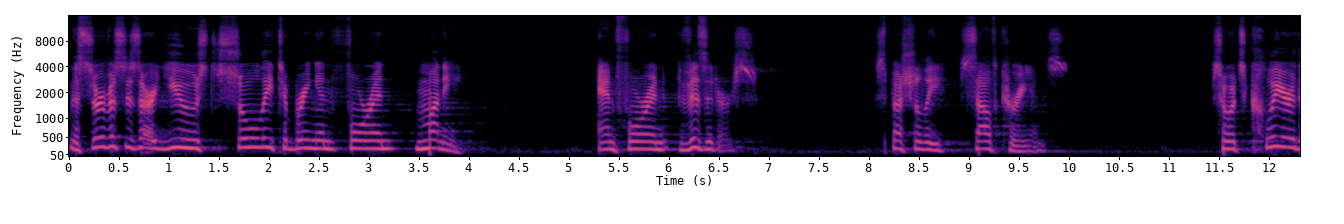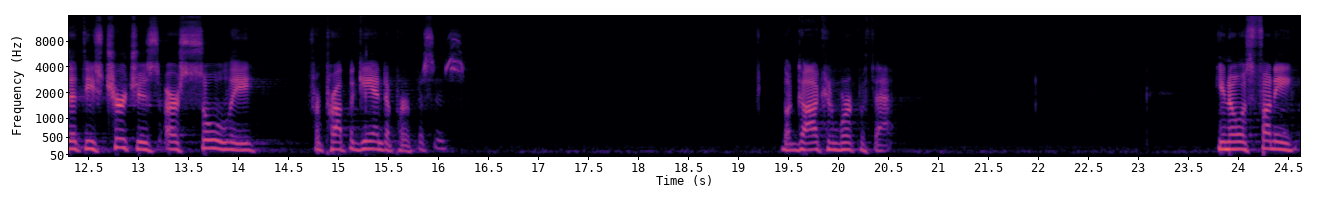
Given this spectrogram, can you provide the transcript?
The services are used solely to bring in foreign money and foreign visitors, especially South Koreans. So it's clear that these churches are solely for propaganda purposes. But God can work with that. You know, it's funny.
